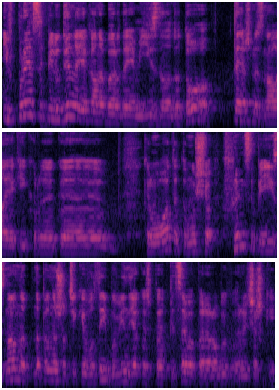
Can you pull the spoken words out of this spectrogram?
І в принципі людина, яка на БРДМ їздила до того, теж не знала, як її е, кермувати, тому що в принципі їх знав напевно, що тільки води, бо він якось під себе переробив речашки.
